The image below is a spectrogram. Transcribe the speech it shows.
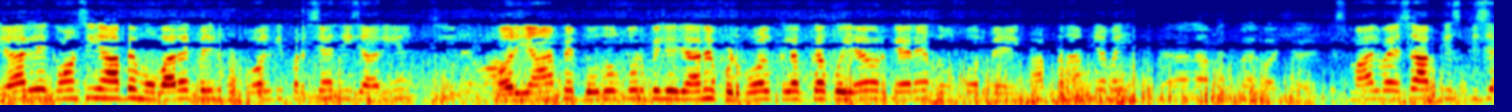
यार ये कौन सी यहाँ पे मुबारक बिल फुटबॉल की पर्चियाँ दी जा रही हैं? और यहाँ पे दो दो सौ रुपये ले जा रहे हैं फुटबॉल क्लब का कोई है? और कह रहे हैं दो सौ रुपये आपका नाम क्या भाई? मेरा नाम इस्माइल बादशाह है। इस्माइल भाई साहब किस किसी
